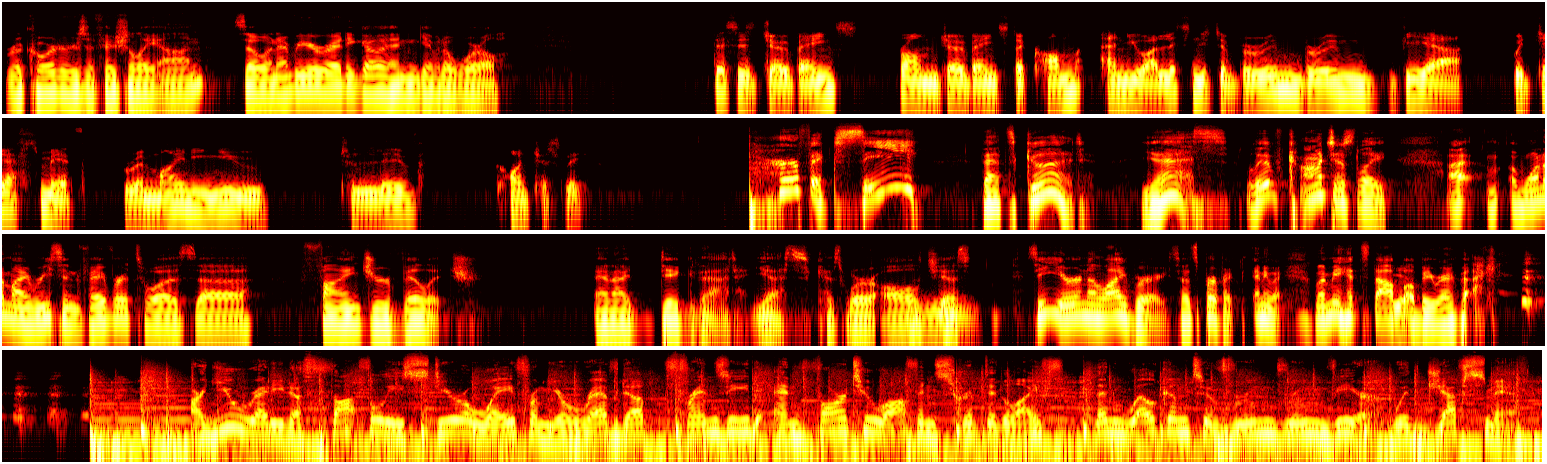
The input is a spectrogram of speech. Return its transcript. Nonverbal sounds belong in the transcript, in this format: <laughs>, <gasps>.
Recorder's officially on. So whenever you're ready, go ahead and give it a whirl. This is Joe Baines from joebaines.com, and you are listening to Vroom Vroom Veer with Jeff Smith, reminding you to live consciously. Perfect. See? That's good. Yes. Live consciously. I, one of my recent favorites was uh, Find Your Village. And I dig that. Yes. Because we're all mm. just, see, you're in a library. So it's perfect. Anyway, let me hit stop. Yeah. I'll be right back. <laughs> Are you ready to thoughtfully steer away from your revved up, frenzied, and far too often scripted life? Then welcome to Vroom Vroom Veer with Jeff Smith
